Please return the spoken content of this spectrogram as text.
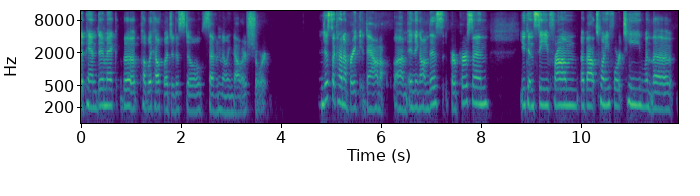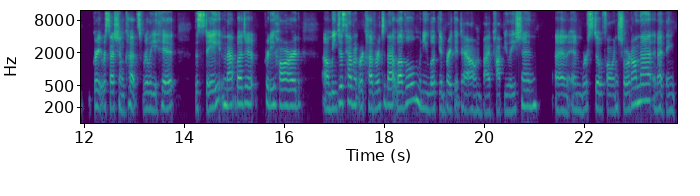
the pandemic, the public health budget is still $7 million short. And just to kind of break it down, um, ending on this per person, you can see from about 2014 when the Great Recession cuts really hit the state and that budget pretty hard. Um, we just haven't recovered to that level when you look and break it down by population and, and we're still falling short on that. And I think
